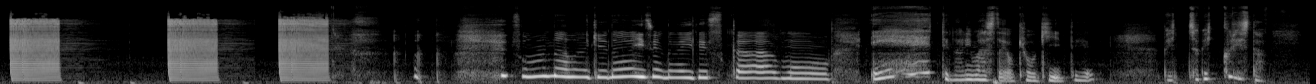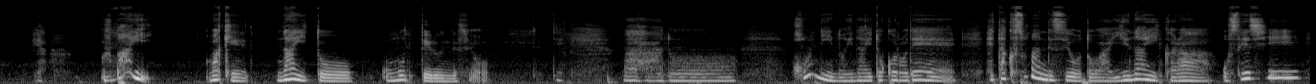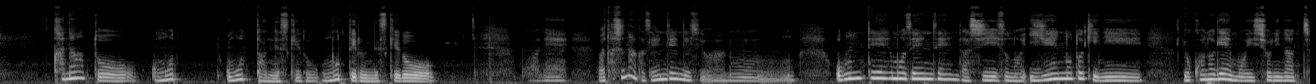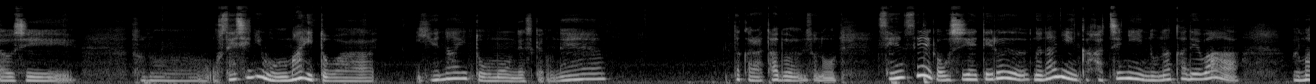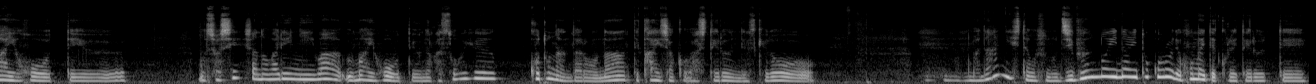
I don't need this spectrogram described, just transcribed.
そんなわけないじゃないですか。もう、えー？ってなりましたよ、今日聞いて。めっちゃびっくりした。いや、うまいわけないと思ってるんですよ。で、まあ、あのー、本人のいないところで、下手くそなんですよとは言えないから、お世辞かなと思思ったんですけど、思ってるんですけど、もうね私なんか全然ですよ。あの音程も全然だしその威厳の時に横の弦も一緒になっちゃうしそのお世辞にもうまいとは言えないと思うんですけどね。だから多分その先生が教えてる7人か8人の中ではうまい方っていうもう初心者の割にはうまい方っていうなんかそういうことなんだろうなって解釈はしてるんですけどまあ、何にしてもその自分のいないところで褒めてくれてるって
